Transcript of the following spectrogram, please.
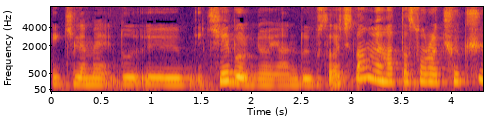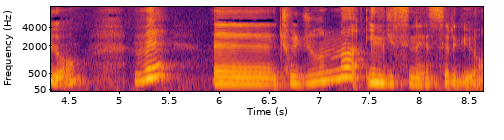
ikileme e, ikiye bölünüyor yani duygusal açıdan ve hatta sonra çöküyor ve e, çocuğuna ilgisini esirgiyor.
